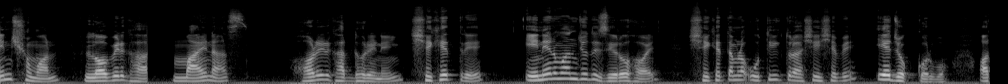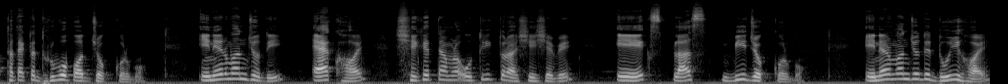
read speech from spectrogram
এন সমান লবের ঘাত মাইনাস হরের ঘাত ধরে নেই, সেক্ষেত্রে এনের মান যদি জিরো হয় সেক্ষেত্রে আমরা অতিরিক্ত রাশি হিসেবে এ যোগ করব, অর্থাৎ একটা ধ্রুব পদ যোগ করব। এনের মান যদি এক হয়, সেক্ষেত্রে আমরা অতিরিক্ত রাশি হিসেবে এ এক্স প্লাস বি যোগ করব। এনের মান যদি দুই হয়,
